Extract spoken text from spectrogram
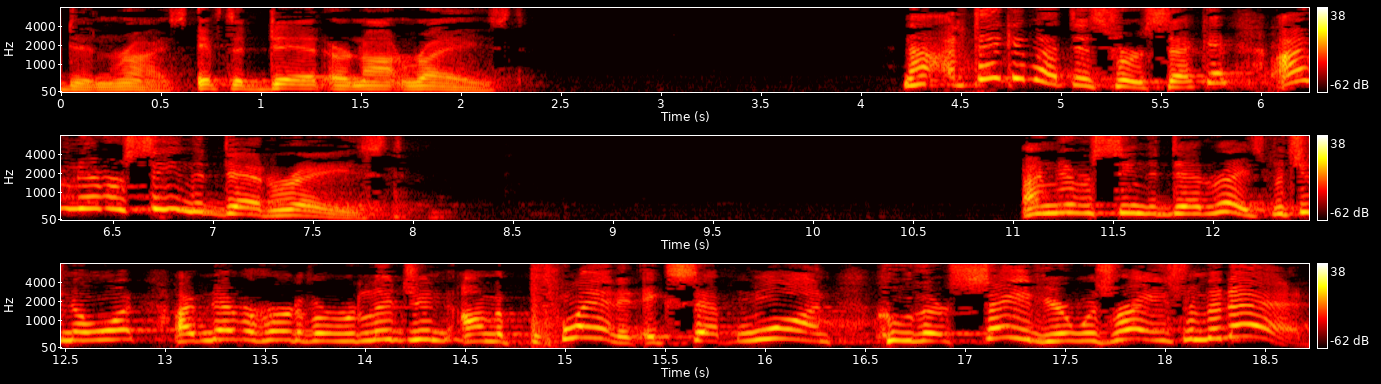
didn't rise, if the dead are not raised. Now, think about this for a second. I've never seen the dead raised. I've never seen the dead raised. But you know what? I've never heard of a religion on the planet except one who their Savior was raised from the dead.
